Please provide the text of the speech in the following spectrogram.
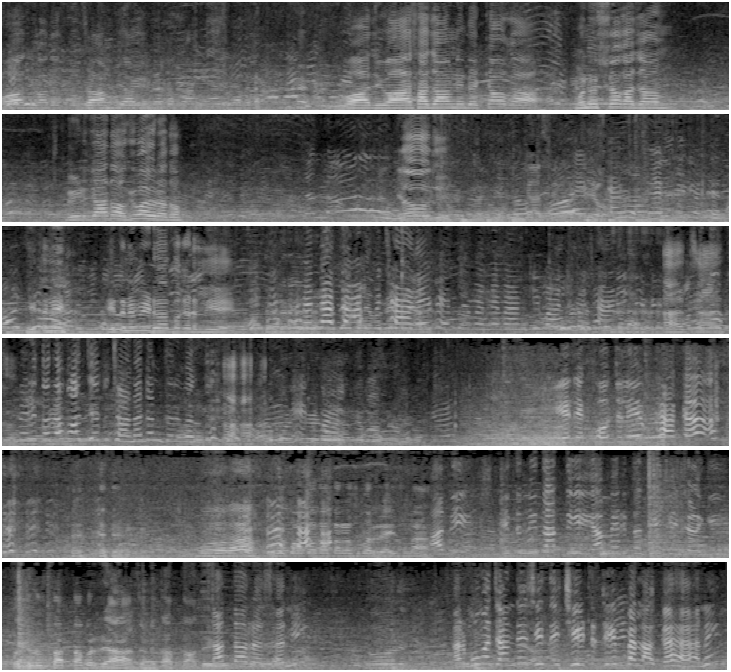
जाम भी वाह जी वाह ऐसा जाम नहीं देखा होगा। मनुष्यों का जाम। भीड़ ज़्यादा होगी भाई तो। इतने इतने भीड़ में पकड़ लिए तो मैंने मैम की बात पछाड़ी अच्छा अच्छा। मेरी तो ना बात ये बिछाना कन करे बस। ये देखो जलेब खा का तरस भर रहा है इसमें आदि इतनी ताती है यार मेरी तो जीभ जल गई। मतलब ताता भर रहा है जब ताता दे। ताता रस है नी? और और मुँह में जानते सी ते छीट जीभ पे लगा है है नहीं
